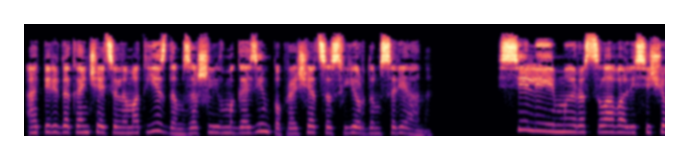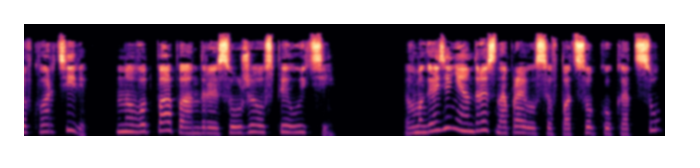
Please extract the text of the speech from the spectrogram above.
А перед окончательным отъездом зашли в магазин попрощаться с Фьордом Сориана. С Селией мы расцеловались еще в квартире, но вот папа Андреса уже успел уйти. В магазине Андрес направился в подсобку к отцу,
